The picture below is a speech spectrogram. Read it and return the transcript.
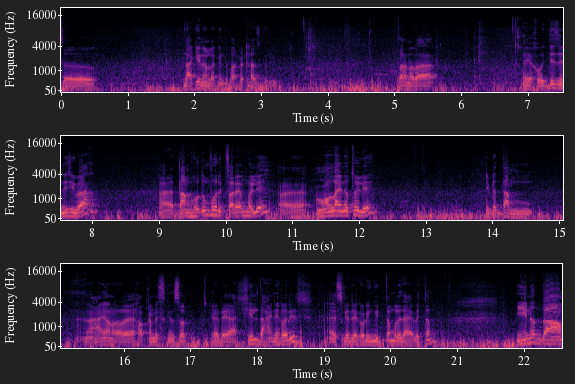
সো ডাকি নলা, কিন্তু পারফেক্ট হাজ করিব। তানারা এই সদ্য জিনিস ইবা দাম হদুম ফরিত পারেন হইলে অনলাইনত হইলে এবার দাম আই অনারে হকান স্ক্রিনশট এডে আসিল দাহাইনে পারির স্ক্রিন রেকর্ডিং করতাম বলে দেখাই পাইতাম। ইনের দাম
